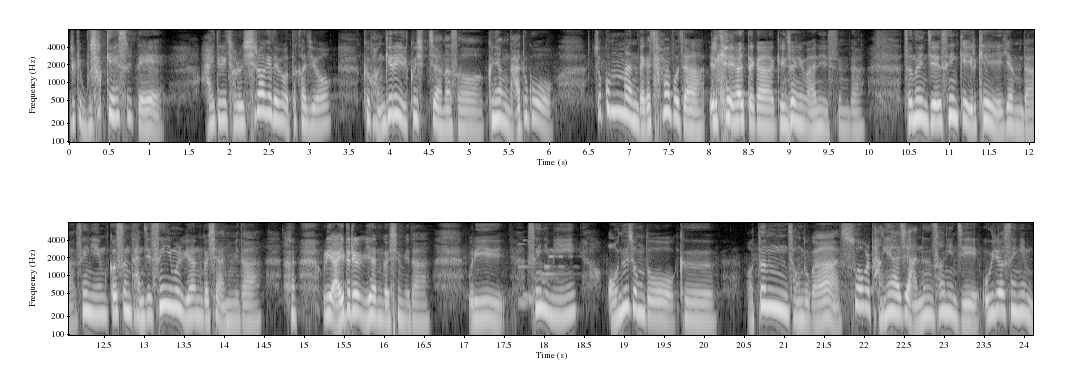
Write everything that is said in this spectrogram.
이렇게 무섭게 했을 때 아이들이 저를 싫어하게 되면 어떡하지요? 그 관계를 잃고 싶지 않아서 그냥 놔두고 조금만 내가 참아보자 이렇게 할 때가 굉장히 많이 있습니다. 저는 이제 스님께 이렇게 얘기합니다. 스님, 그것은 단지 스님을 위한 것이 아닙니다. 우리 아이들을 위한 것입니다. 우리 스님이 어느 정도 그 어떤 정도가 수업을 방해하지 않는 선인지 오히려 스님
